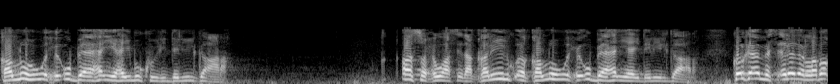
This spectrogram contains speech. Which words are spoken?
qalluhu wuxuu u baahan yahay buu ku yidhi daliil gaara asaxu waa sida qaliil qalluhu wuxuu u baahan yahay daliil gaara kolkaa mas'aladan laba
